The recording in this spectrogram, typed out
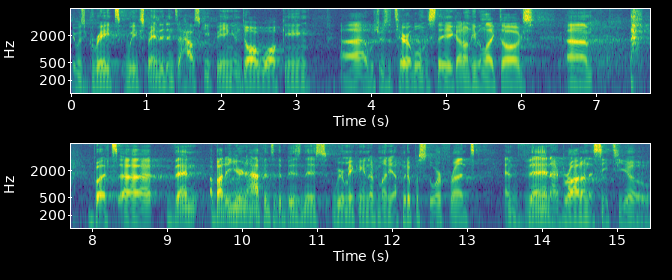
It was great. We expanded into housekeeping and dog walking, uh, which was a terrible mistake. I don't even like dogs. Um, but uh, then, about a year and a half into the business, we were making enough money. I put up a storefront, and then I brought on a CTO,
